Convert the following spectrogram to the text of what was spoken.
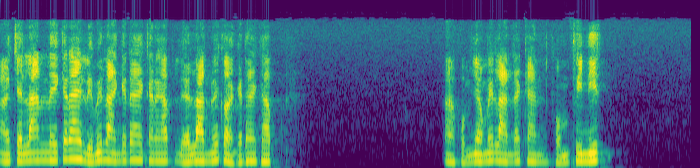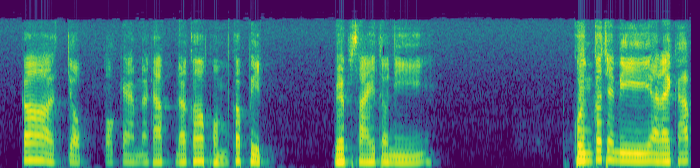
อาจจะรันเลยก็ได้หรือไม่รันก็ได้ครับเดี๋ยวรันไว้ก่อนก็ได้ครับอ่าผมยังไม่รันแล้วกัน ผมฟินิชก็จบโปรแกรมนะครับ แล้วก็ผมก็ปิดเว็บไซต์ตัวนี้ คุณก็จะมีอะไรครับ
